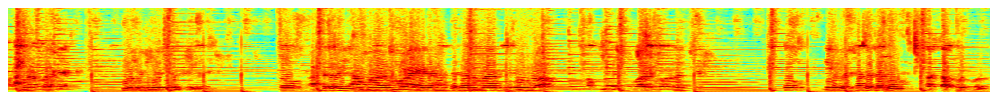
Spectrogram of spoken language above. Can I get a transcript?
আপনার কাছে নোটিফিকেশন চলে আসে। তো আশা করি আমার মায়ের হাতে রান্নার ভিডিওগুলো আপনাদের সবার ভালো লাগছে তো এইভাবে সাথে থাকুন আর সাপোর্ট করুন।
